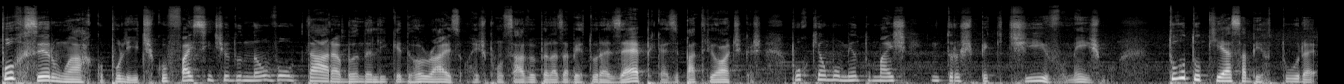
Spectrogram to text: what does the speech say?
Por ser um arco político, faz sentido não voltar à banda Liquid Horizon, responsável pelas aberturas épicas e patrióticas, porque é um momento mais introspectivo mesmo. Tudo que essa abertura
